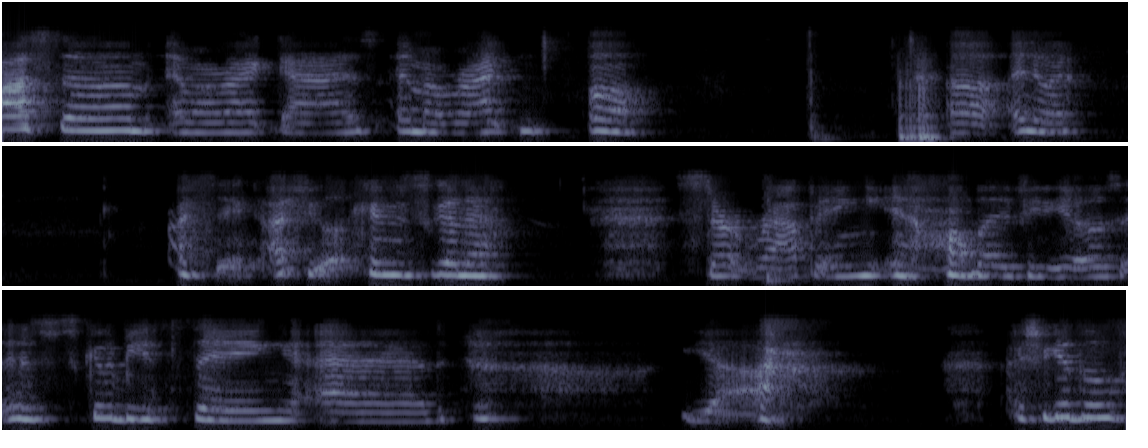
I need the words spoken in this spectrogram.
Awesome. Am I right, guys? Am I right? Oh. Uh, anyway. I think, I feel like I'm just gonna start rapping in all my videos, and it's just gonna be a thing, and yeah. I should get those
